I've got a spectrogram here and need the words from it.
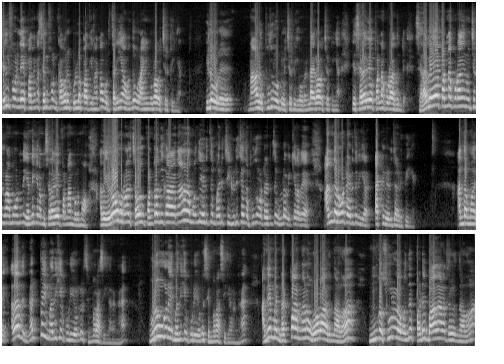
செல்ஃபோன்லேயே பார்த்தீங்கன்னா செல்ஃபோன் கவருக்குள்ளே பார்த்தீங்கன்னாக்கா ஒரு தனியாக வந்து ஒரு ஐநூறுரூவா வச்சுருப்பீங்க. இல்லை ஒரு நாலு புது நோட்டு வச்சுருப்பீங்க ஒரு ரெண்டாயிரம் ரூபா வச்சிருப்பீங்க. இது செலவே பண்ணக்கூடாதுன்ட்டு. செலவே பண்ணக்கூடாதுன்னு வச்சிருக்காமோ வந்து என்னைக்கு நம்ம செலவே பண்ணாமல் இருந்தோம்? அதை ஏதோ ஒரு நாள் செலவு பண்ணுறதுக்காக தான் நம்ம வந்து எடுத்து மறித்து இடித்து அந்த புது நோட்டை எடுத்து உள்ளே வைக்கிறதே. அந்த நோட்டை எடுத்து நீங்கள் டக்குன்னு எடுத்து அடிப்பீங்க. அந்த மாதிரி. அதாவது நட்பை மதிக்கக்கூடியவர்கள் சிம்மராசிக்காரங்க. உறவுகளை மதிக்கக்கூடியவங்க சிம்மராசிக்காரங்க. அதே மாதிரி நட்பாக இருந்தாலும் உறவாக இருந்தாலும் உங்கள் சூழ்நிலை வந்து படுபாதாரத்தில் இருந்தாலும்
